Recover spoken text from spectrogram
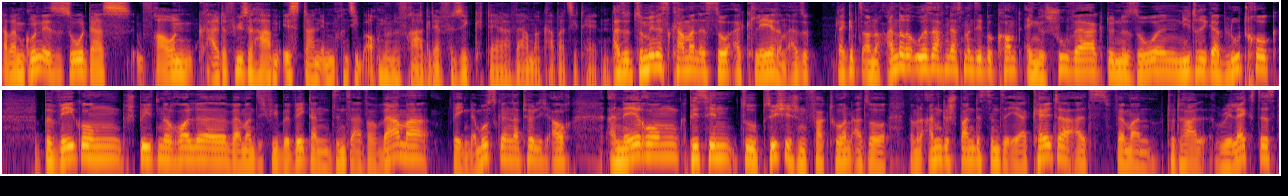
Aber im Grunde ist es so, dass Frauen kalte Füße haben, ist dann im Prinzip auch nur eine Frage der Physik, der Wärmekapazitäten. Also zumindest kann man es so erklären. Also da gibt's auch noch andere Ursachen, dass man sie bekommt. Enges Schuhwerk, dünne Sohlen, niedriger Blutdruck, Bewegung spielt eine Rolle. Wenn man sich viel bewegt, dann sind sie einfach wärmer wegen der Muskeln natürlich auch, Ernährung bis hin zu psychischen Faktoren. Also wenn man angespannt ist, sind sie eher kälter, als wenn man total relaxed ist.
